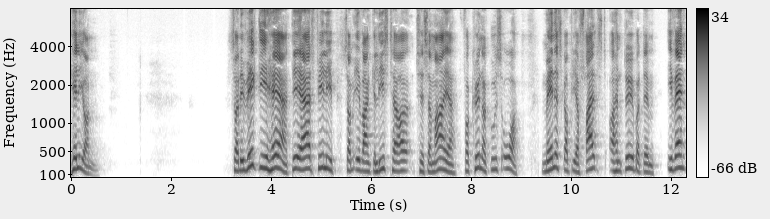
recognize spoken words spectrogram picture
heligånden. Så det vigtige her, det er, at Filip som evangelist her til Samaria forkynder Guds ord. Mennesker bliver frelst, og han døber dem i vand.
